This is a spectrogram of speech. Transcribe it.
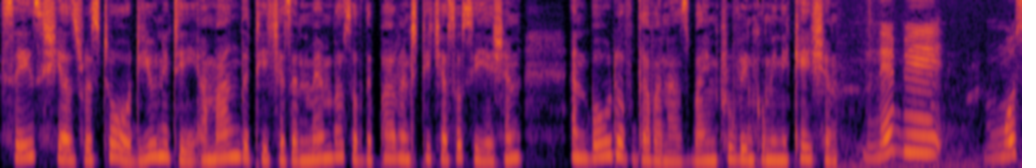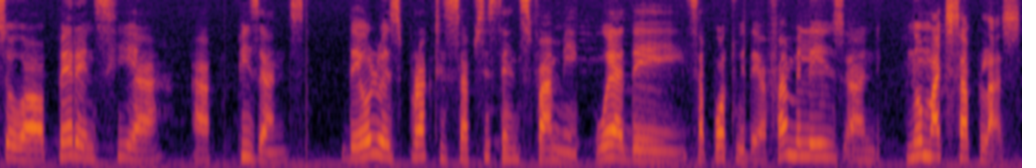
says she has restored unity among the teachers and members of the Parent Teacher Association and Board of Governors by improving communication. Maybe most of our parents here are peasants. They always practice subsistence farming where they support with their families and no much surplus.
